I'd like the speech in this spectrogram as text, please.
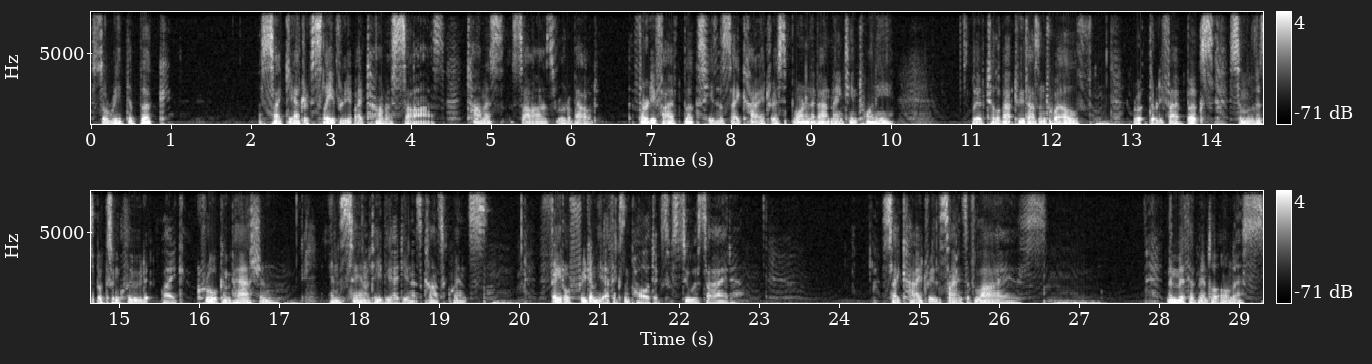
So, read the book Psychiatric Slavery by Thomas Szasz. Thomas Szasz wrote about 35 books. He's a psychiatrist born in about 1920, lived till about 2012, wrote 35 books. Some of his books include, like, Cruel Compassion, Insanity, The Idea and Its Consequence, Fatal Freedom, The Ethics and Politics of Suicide, Psychiatry, The Science of Lies, The Myth of Mental Illness.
